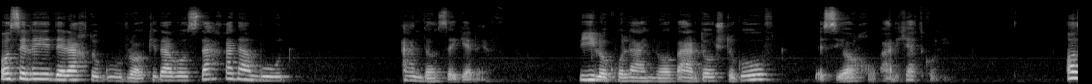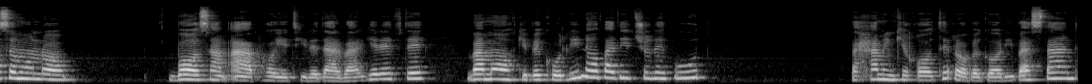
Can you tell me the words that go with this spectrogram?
فاصله درخت و گور را که دوازده قدم بود اندازه گرفت. بیل و کلنگ را برداشت و گفت بسیار خوب حرکت کنیم. آسمان را باز هم ابرهای تیره در بر گرفته و ماه که به کلی ناپدید شده بود و همین که قاطر را به گاری بستند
